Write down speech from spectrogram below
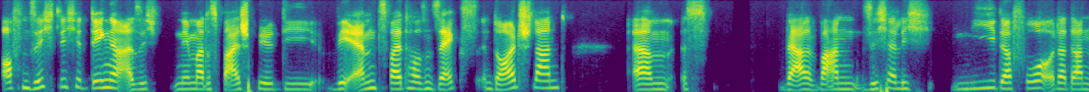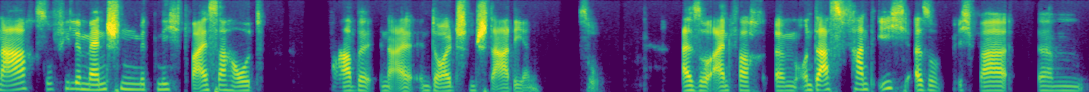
offensichtliche Dinge. Also ich nehme mal das Beispiel die WM 2006 in Deutschland. Ähm, es waren sicherlich nie davor oder danach so viele Menschen mit nicht weißer Hautfarbe in, in deutschen Stadien. So. Also einfach, ähm, und das fand ich, also ich war ähm,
